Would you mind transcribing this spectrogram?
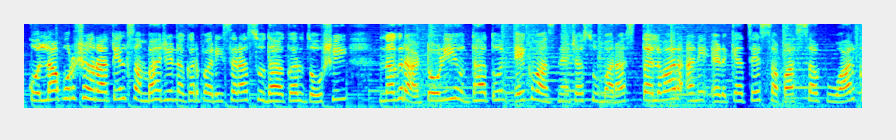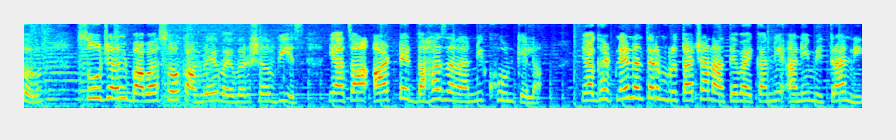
कोल्हापूर शहरातील संभाजीनगर परिसरात सुधाकर जोशी नगरात टोळी युद्धातून एक वाजण्याच्या सुमारास तलवार आणि एडक्याचे सपासप वार करून सुजल बाबासो कांबळे वयवर्ष वीस याचा आठ ते दहा जणांनी खून केला. या घटनेनंतर मृताच्या नातेवाईकांनी आणि मित्रांनी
